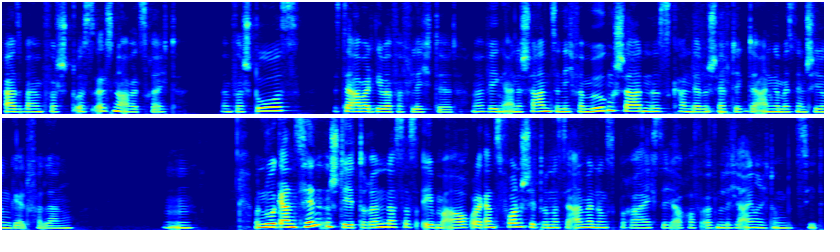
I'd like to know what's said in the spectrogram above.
also beim Verstoß, das ist alles nur Arbeitsrecht. Beim Verstoß ist der Arbeitgeber verpflichtet. Ne? Wegen eines Schadens, der nicht Vermögensschaden ist, kann der Beschäftigte angemessene Entschädigung Geld verlangen. Mhm. Und nur ganz hinten steht drin, dass das eben auch, oder ganz vorne steht drin, dass der Anwendungsbereich sich auch auf öffentliche Einrichtungen bezieht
